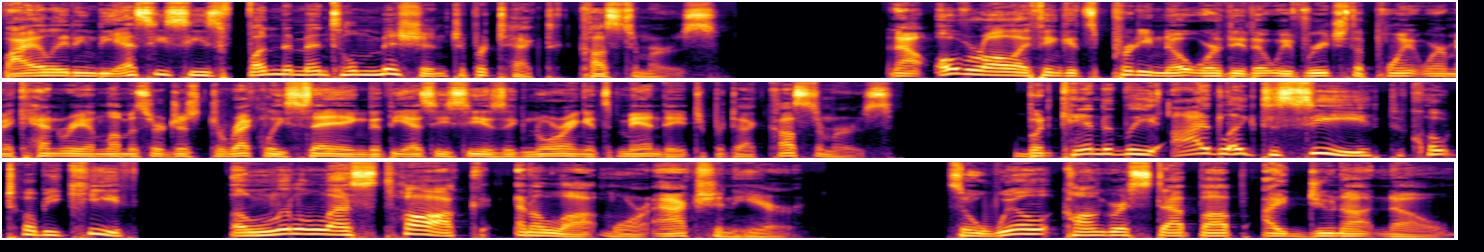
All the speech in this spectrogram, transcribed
violating the SEC's fundamental mission to protect customers. Now, overall, I think it's pretty noteworthy that we've reached the point where McHenry and Lummis are just directly saying that the SEC is ignoring its mandate to protect customers. But candidly, I'd like to see, to quote Toby Keith, a little less talk and a lot more action here. So, will Congress step up? I do not know.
